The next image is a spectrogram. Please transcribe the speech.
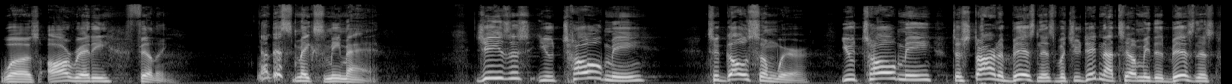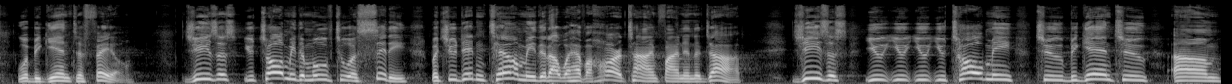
was already filling. Now, this makes me mad. Jesus, you told me to go somewhere. You told me to start a business, but you did not tell me the business would begin to fail. Jesus, you told me to move to a city, but you didn't tell me that I would have a hard time finding a job. Jesus, you, you, you, you told me to begin to um,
